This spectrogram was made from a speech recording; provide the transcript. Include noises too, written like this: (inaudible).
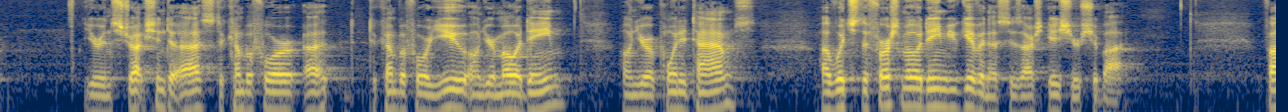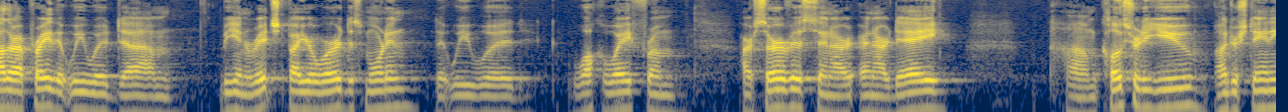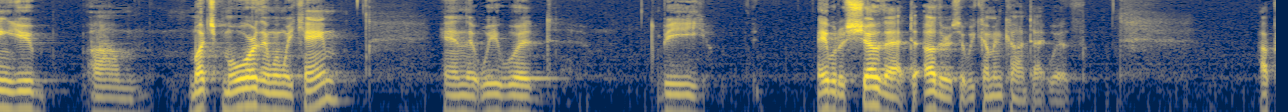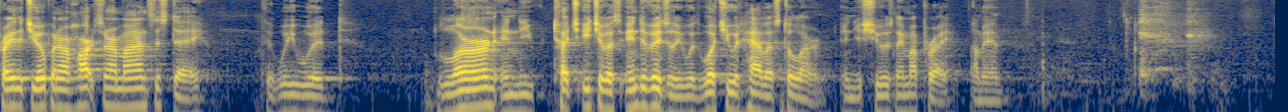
your instruction to us to come before uh, to come before you on your Moedim, on your appointed times, of which the first Moedim you've given us is, our, is your Shabbat. Father, I pray that we would um, be enriched by your word this morning, that we would walk away from our service and our, and our day um, closer to you, understanding you um, much more than when we came, and that we would be able to show that to others that we come in contact with. I pray that you open our hearts and our minds this day, that we would learn and you touch each of us individually with what you would have us to learn. In Yeshua's name I pray. Amen.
